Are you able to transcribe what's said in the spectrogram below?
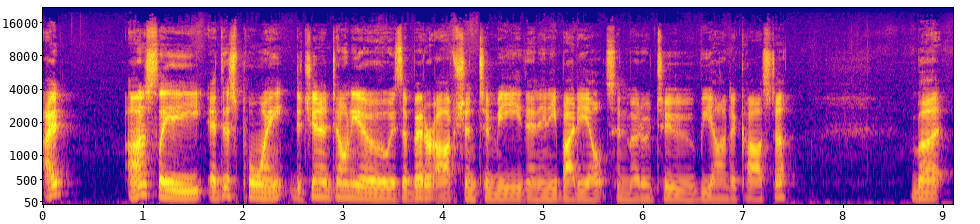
I honestly at this point, De Antonio is a better option to me than anybody else in Moto Two beyond Acosta. But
